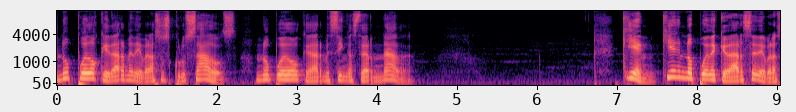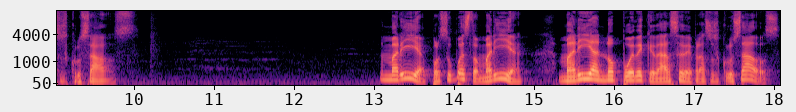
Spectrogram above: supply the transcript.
No puedo quedarme de brazos cruzados, no puedo quedarme sin hacer nada. ¿Quién? ¿Quién no puede quedarse de brazos cruzados? María, por supuesto, María. María no puede quedarse de brazos cruzados.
